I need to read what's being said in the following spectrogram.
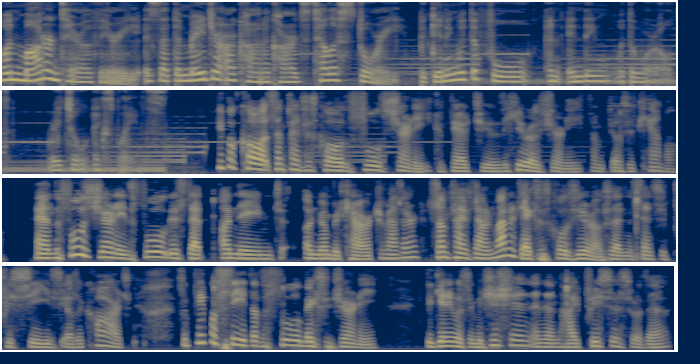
One modern tarot theory is that the major arcana cards tell a story, beginning with the Fool and ending with the World. Rachel explains. People call it, sometimes it's called the Fool's Journey compared to the Hero's Journey from Joseph Campbell. And the Fool's Journey, the Fool is that unnamed, unnumbered character, rather. Sometimes now in modern decks it's called Zero, so that in a sense it precedes the other cards. So people see that the Fool makes a journey, beginning with the Magician and then the High Priestess or the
